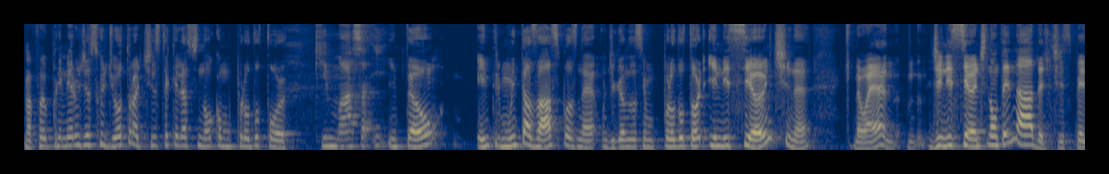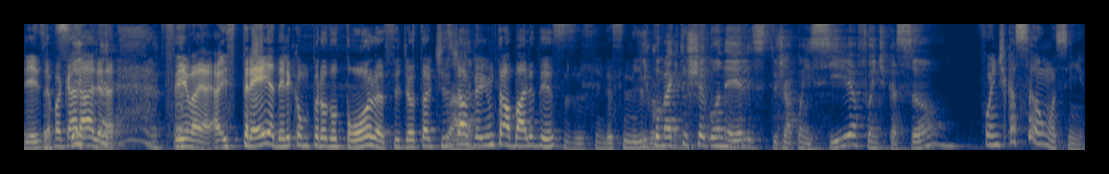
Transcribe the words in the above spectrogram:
Mas foi o primeiro disco de outro artista que ele assinou como produtor. Que massa! E... Então, entre muitas aspas, né, um, digamos assim, um produtor iniciante, né, que não é, de iniciante não tem nada, ele tinha experiência pra caralho, né, sim, mas a estreia dele como produtor, assim, de outro artista claro. já veio um trabalho desses, assim, desse nível. E como é que tu chegou neles? Tu já conhecia? Foi indicação? Foi indicação, assim,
